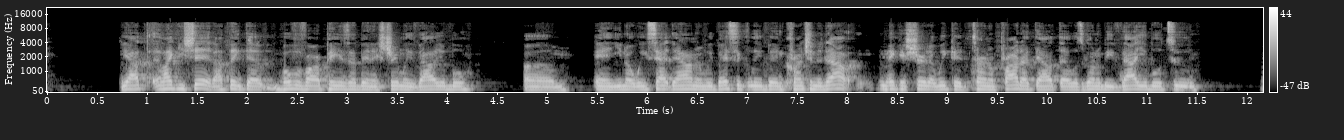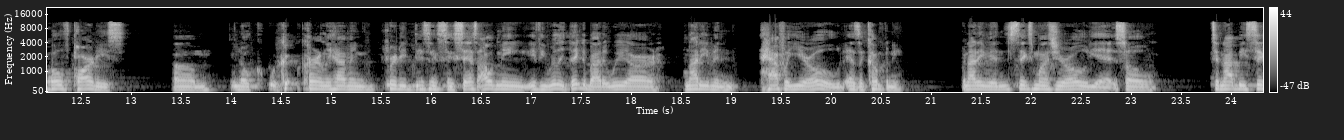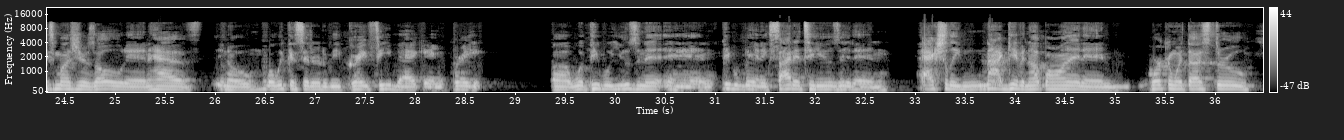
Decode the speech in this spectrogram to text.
yeah, like you said, I think that both of our opinions have been extremely valuable. Um, and you know, we sat down and we basically been crunching it out, making sure that we could turn a product out that was going to be valuable to both parties um, you know, we're currently having pretty decent success. I would mean, if you really think about it, we are not even half a year old as a company. We're not even six months year old yet. So to not be six months years old and have, you know, what we consider to be great feedback and great, uh, with people using it and people being excited to use it and actually not giving up on it and working with us through,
